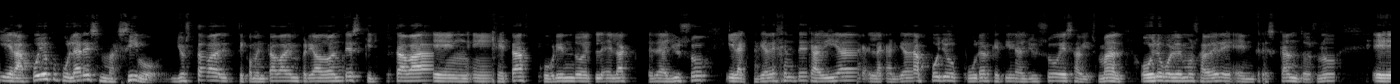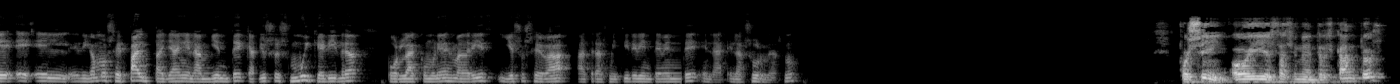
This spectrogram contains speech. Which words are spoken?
y el apoyo popular es masivo. Yo estaba, te comentaba en periodo antes que yo estaba en, en Getafe cubriendo el, acto de Ayuso y la cantidad de gente que había, la cantidad de apoyo popular que tiene Ayuso es abismal. Hoy lo volvemos a ver en, tres cantos, ¿no? Eh, el, digamos, se palpa ya en el ambiente que Ayuso es muy querida por la Comunidad de Madrid y eso se va a transmitir evidentemente en, las urnas, ¿no? Pues sí, hoy está siendo en tres cantos,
